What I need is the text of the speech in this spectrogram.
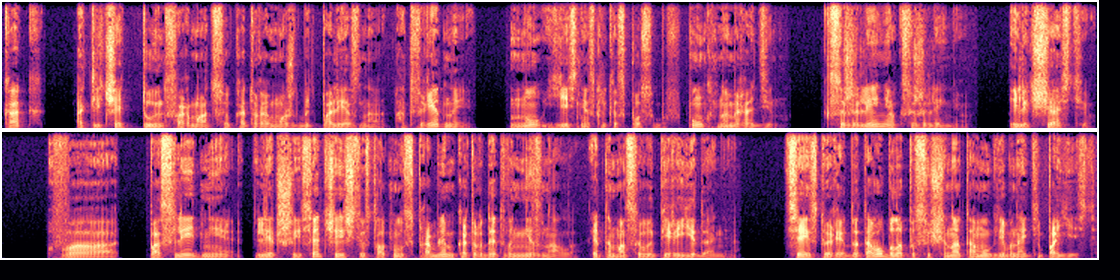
Как отличать ту информацию, которая может быть полезна от вредной, ну, есть несколько способов. Пункт номер один. К сожалению, к сожалению, или к счастью, в последние лет 60 человечество столкнулось с проблемой, которую до этого не знало. Это массовое переедание. Вся история до того была посвящена тому, где бы найти поесть.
